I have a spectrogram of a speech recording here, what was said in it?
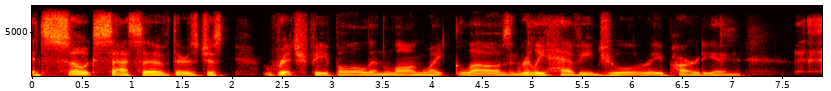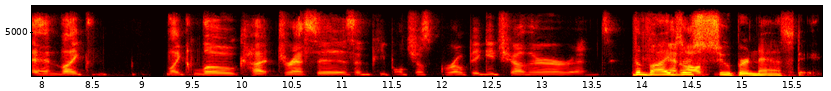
It's so excessive. There's just rich people in long white gloves and really heavy jewelry partying. and like like low cut dresses and people just groping each other and The vibes And are super nasty.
